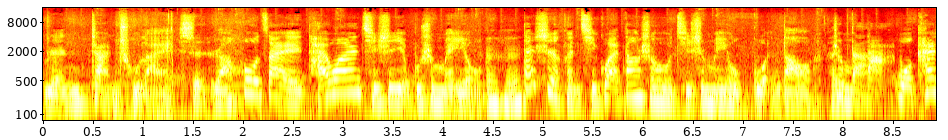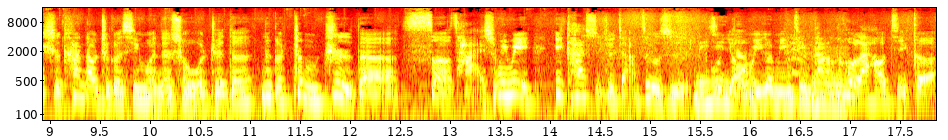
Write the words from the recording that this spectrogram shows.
人站出来，是，然后在台湾其实也不是没有，嗯哼，但是很奇怪，当时候其实没有滚到这么大。我开始看到这个新闻的时候，我觉得那个政治的色彩，是因为一开始就讲这个是有一个民进党，后来好几个，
